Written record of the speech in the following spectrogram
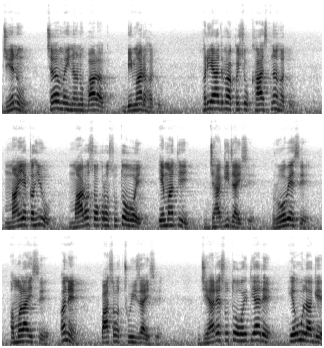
જેનું છ મહિનાનું બાળક બીમાર હતું. ફરિયાદમાં કશું ખાસ ન હતું. માએ કહ્યું, મારો છોકરો સૂતો હોય, એમાંથી જાગી જાય છે, રોવે છે, અમળાય છે અને પાછો છૂઈ જાય છે. જ્યારે સૂતો હોય ત્યારે એવું લાગે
